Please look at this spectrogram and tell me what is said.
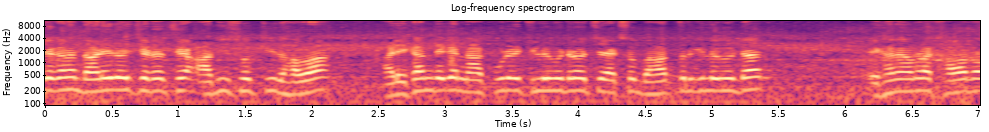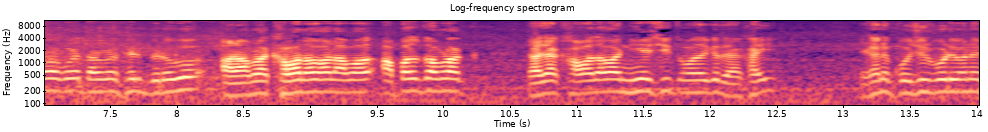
যেখানে দাঁড়িয়ে রয়েছি, এটা হচ্ছে আদিশক্তি ধাবা, আর এখান থেকে নাগপুরের কিলোমিটার হচ্ছে একশো বাহাত্তর কিলোমিটার। এখানে আমরা খাওয়া দাওয়া করে তারপরে ফের বেরোবো, আর আমরা খাওয়া দাওয়ার আপাতত আমরা যা যা খাওয়া দাওয়া নিয়েছি তোমাদেরকে দেখাই। এখানে প্রচুর পরিমাণে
